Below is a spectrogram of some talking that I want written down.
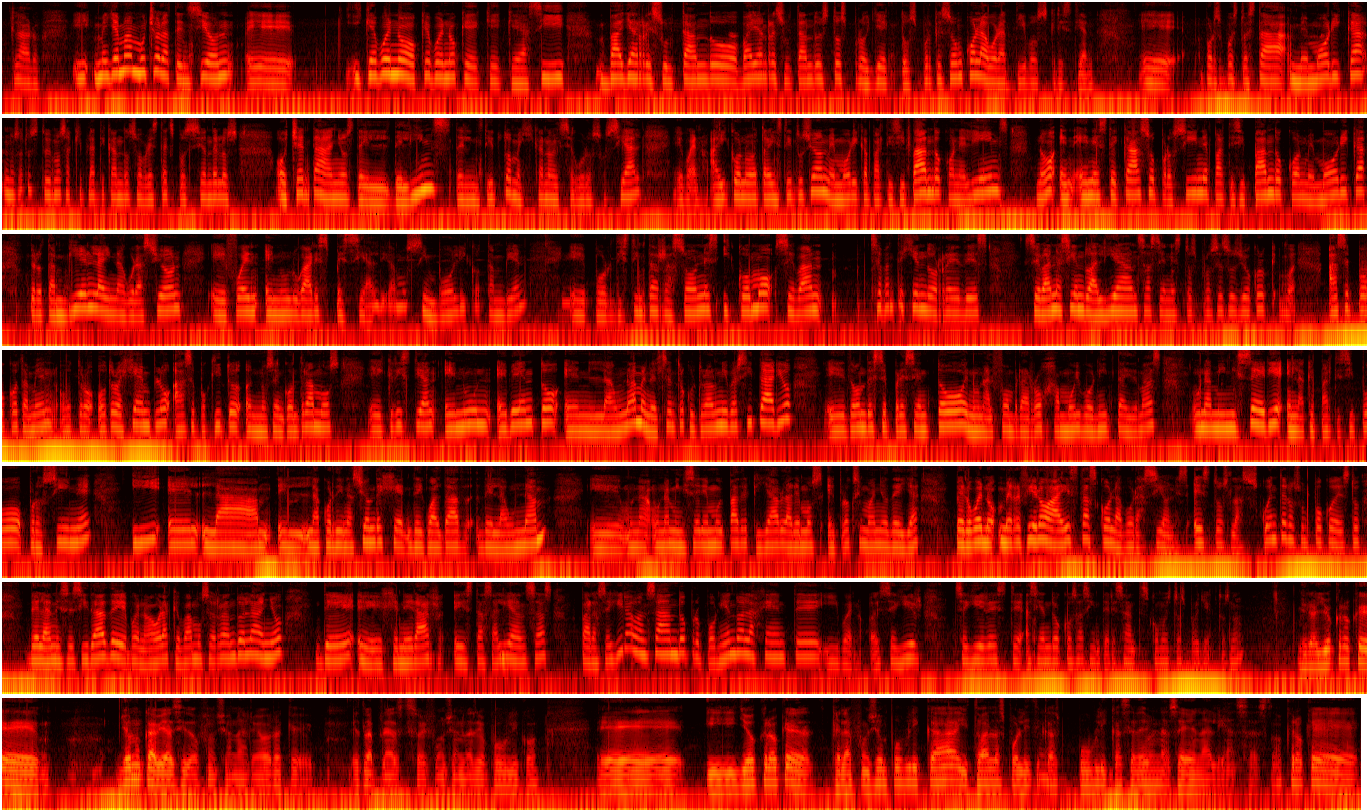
Claro. Y me llama mucho la atención. Eh, y qué bueno, qué bueno que, que, que, así vaya resultando, vayan resultando estos proyectos, porque son colaborativos, Cristian. Eh, por supuesto, está Memórica. Nosotros estuvimos aquí platicando sobre esta exposición de los 80 años del, del IMSS, del Instituto Mexicano del Seguro Social. Eh, bueno, ahí con otra institución, Memórica participando con el IMSS, ¿no? En, este caso, Procine participando con Memórica, pero también la inauguración eh, fue en, en, un lugar especial, digamos, simbólico también, eh, por distintas razones y cómo se van se van tejiendo redes, se van haciendo alianzas en estos procesos. Yo creo que hace poco también, otro, otro ejemplo, hace poquito nos encontramos, eh, Cristian, en un evento en la UNAM, en el Centro Cultural Universitario, eh, donde se presentó en una alfombra roja muy bonita y demás, una miniserie en la que participó Procine y el, la, la coordinación de, de, igualdad de la UNAM, eh, una, una miniserie muy padre que ya hablaremos el próximo año de ella, pero bueno, me refiero a estas colaboraciones, estos lazos. Cuéntenos un poco de esto, de la necesidad de, bueno, ahora que vamos cerrando el año, de eh, generar estas alianzas para seguir avanzando, proponiendo a la gente y bueno, seguir, seguir este, haciendo cosas interesantes como estos proyectos, ¿no? Mira, yo creo que yo nunca había sido funcionario, ahora que es la primera vez que soy funcionario público, eh, y yo creo que, que, la función pública y todas las políticas públicas se deben hacer en alianzas, ¿no? Creo que,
